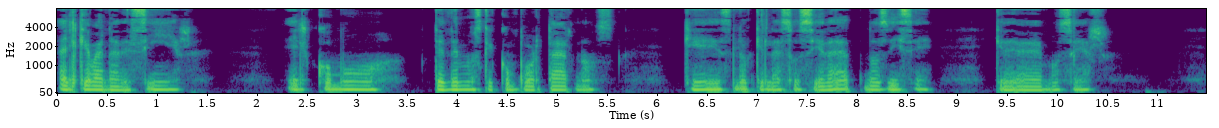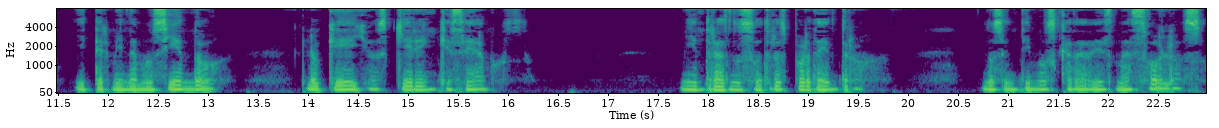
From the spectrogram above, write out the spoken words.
el que van a decir, el cómo tenemos que comportarnos, qué es lo que la sociedad nos dice que debemos ser. Y terminamos siendo lo que ellos quieren que seamos. Mientras nosotros por dentro nos sentimos cada vez más solos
